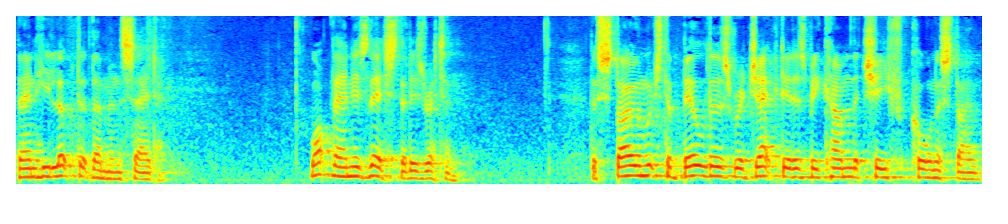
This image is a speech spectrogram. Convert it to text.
Then he looked at them and said, What then is this that is written? The stone which the builders rejected has become the chief cornerstone.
